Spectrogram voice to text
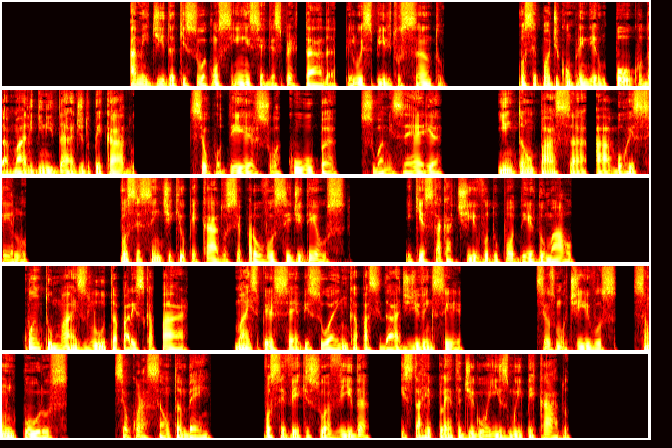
À medida que sua consciência é despertada pelo Espírito Santo, você pode compreender um pouco da malignidade do pecado, seu poder, sua culpa, sua miséria, e então passa a aborrecê-lo. Você sente que o pecado separou você de Deus e que está cativo do poder do mal Quanto mais luta para escapar, mais percebe sua incapacidade de vencer. Seus motivos são impuros, seu coração também. Você vê que sua vida está repleta de egoísmo e pecado.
